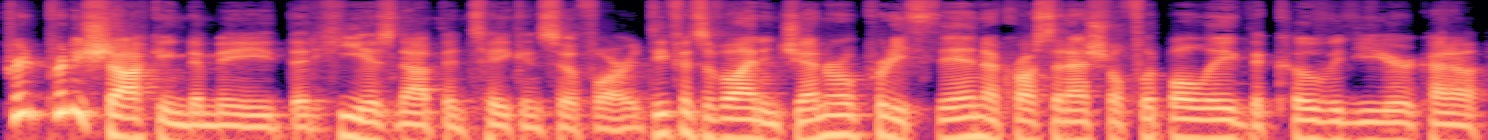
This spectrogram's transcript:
Pretty pretty shocking to me that he has not been taken so far. Defensive line in general pretty thin across the National Football League. The COVID year kind of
